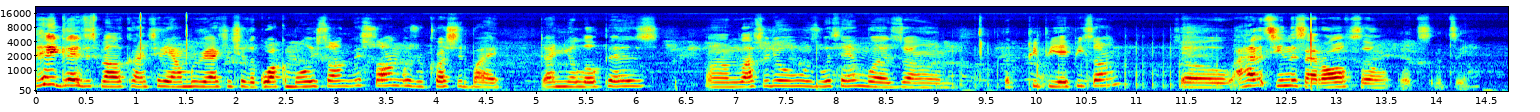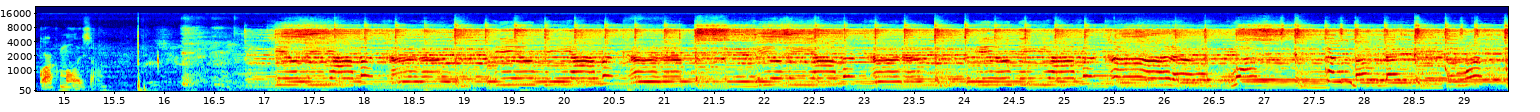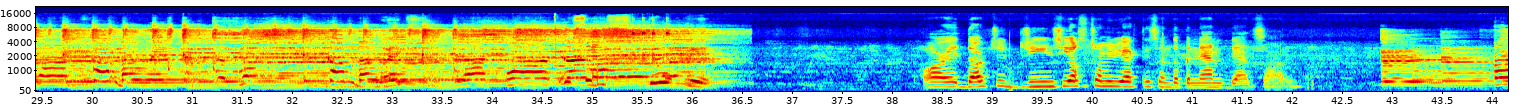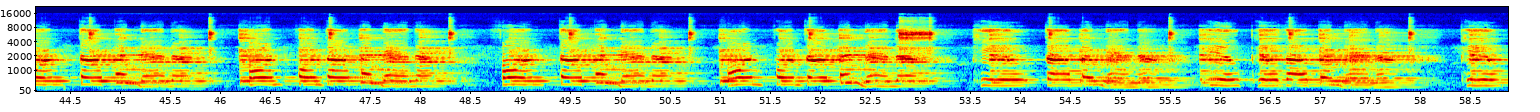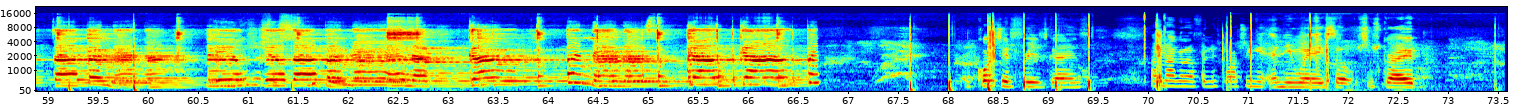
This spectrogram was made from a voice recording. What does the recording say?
Hey guys, it's Malachi. Today I'm reacting to the Guacamole song. This song was requested by Daniel Lopez. Um, the last video was with him was um, the PPAP song. So I haven't seen this at all. So let's let's see Guacamole song. Stupid. Alright, Dr. Jean's. He also told me to react this on the Banana Dance song. Farm the banana, farm, farm the banana, farm the banana, farm, farm the banana, peel the banana, peel, peel the banana, peel the banana, peel, peel the banana, go course it freeze, guys. I'm not gonna finish watching it anyway, so subscribe.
